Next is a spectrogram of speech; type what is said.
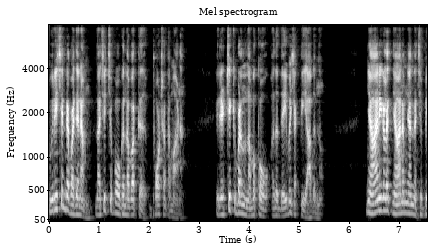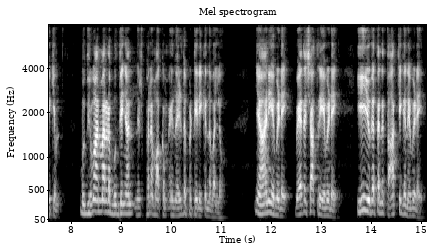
കുരിശിന്റെ വചനം നശിച്ചു പോകുന്നവർക്ക് ഭോഷത്വമാണ് രക്ഷിക്കപ്പെടുന്ന നമുക്കോ അത് ദൈവശക്തിയാകുന്നു. ജ്ഞാനികളെ ജ്ഞാനം ഞാൻ നശിപ്പിക്കും. ബുദ്ധിമാന്മാരുടെ ബുദ്ധി ഞാൻ നിഷ്ഫലമാക്കും എന്ന് എഴുതപ്പെട്ടിരിക്കുന്നുവല്ലോ. ജ്ഞാനി എവിടെ? വേദശാസ്ത്രി എവിടെ? ഈ യുഗത്തിന്റെ താർക്കികൻ എവിടെ?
